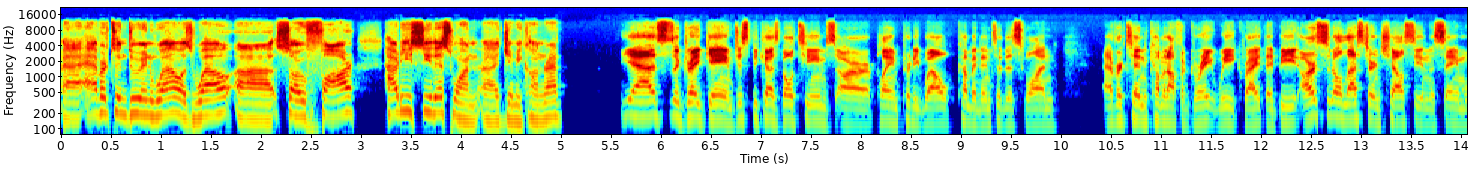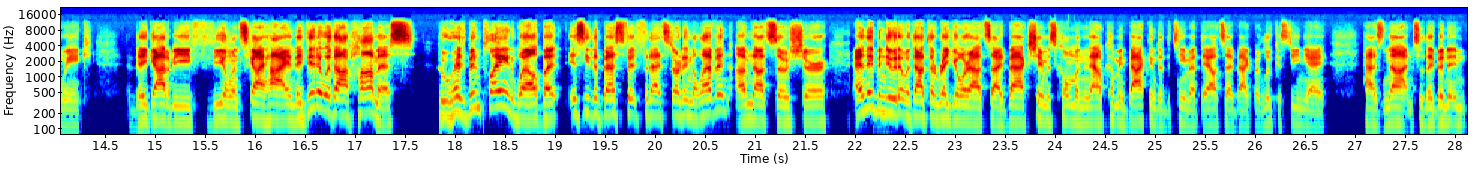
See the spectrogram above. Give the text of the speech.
Uh, Everton doing well as well uh, so far. How do you see this one, uh, Jimmy Conrad? Yeah, this is a great game just because both teams are playing pretty well coming into this one. Everton coming off a great week, right? They beat Arsenal, Leicester, and Chelsea in the same week. They got to be feeling sky high, and they did it without James, who has been playing well, but is he the best fit for that starting 11? I'm not so sure. And they've been doing it without their regular outside back. Seamus Coleman now coming back into the team at the outside back, but Lucas Digne has not. And so they've been in,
